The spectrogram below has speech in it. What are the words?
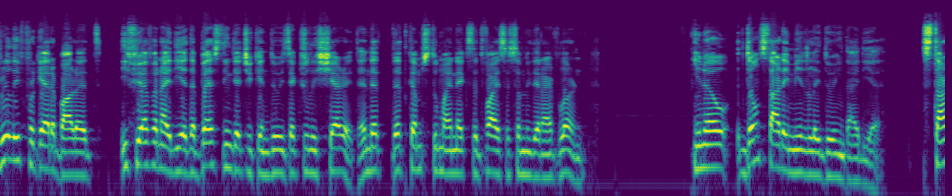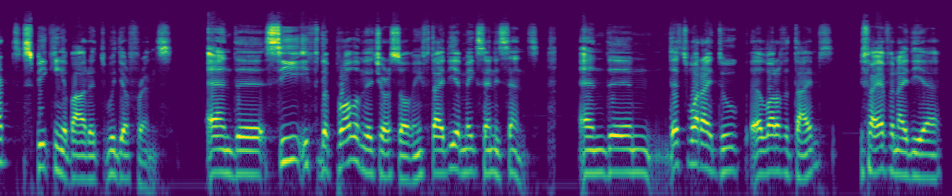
really forget about it. If you have an idea, the best thing that you can do is actually share it. And that, that comes to my next advice as something that I've learned you know, don't start immediately doing the idea. Start speaking about it with your friends and uh, see if the problem that you're solving, if the idea makes any sense. And um, that's what I do a lot of the times. If I have an idea,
